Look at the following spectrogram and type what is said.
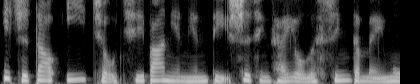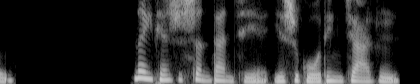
一直到一九七八年年底，事情才有了新的眉目。那一天是圣诞节，也是国定假日。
